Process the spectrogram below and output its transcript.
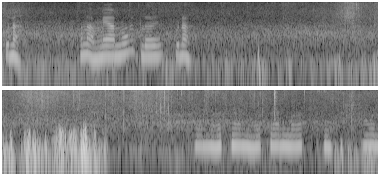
คุณน่ะคุณน่ะแมนมดเลยคุณน่ะ แมนมดแมนมดแมนมดนี่มัน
